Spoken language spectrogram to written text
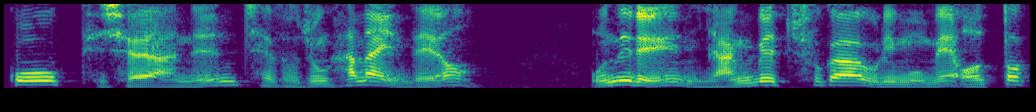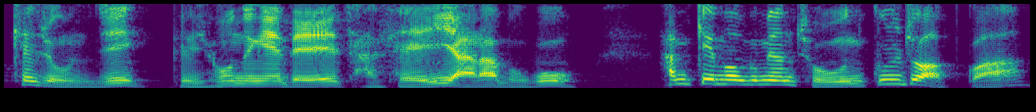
꼭 드셔야 하는 채소 중 하나인데요. 오늘은 양배추가 우리 몸에 어떻게 좋은지 그 효능에 대해 자세히 알아보고 함께 먹으면 좋은 꿀조합과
